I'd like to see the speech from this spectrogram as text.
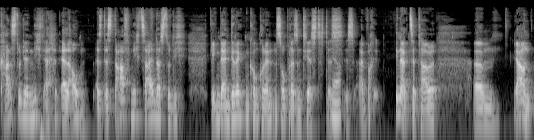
kannst du dir nicht erlauben. Also das darf nicht sein, dass du dich gegen deinen direkten Konkurrenten so präsentierst. Das ja. ist einfach inakzeptabel. Ähm, ja, und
